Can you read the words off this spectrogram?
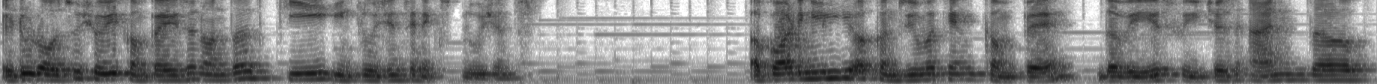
It would also show you comparison on the key inclusions and exclusions. Accordingly, a consumer can compare the various features and the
